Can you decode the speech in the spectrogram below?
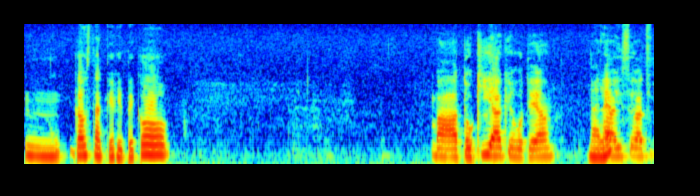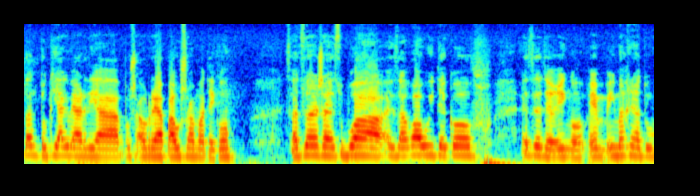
mm, gauztak egiteko, Ba, tokiak egotea. Vale. Bai, ze batzutan tokiak behar dira pues, aurrea pausoa emateko. Zatzutan esan ez, boa, ez dago hau iteko, ez dut egingo. Em, imaginatu,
